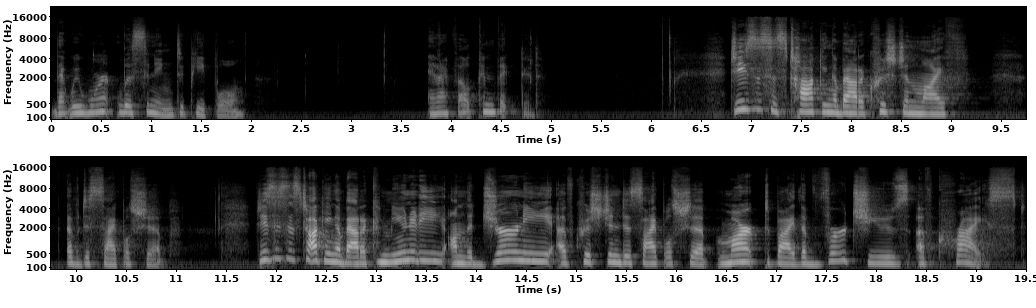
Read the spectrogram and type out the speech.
that we weren't listening to people. And I felt convicted. Jesus is talking about a Christian life of discipleship. Jesus is talking about a community on the journey of Christian discipleship marked by the virtues of Christ,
